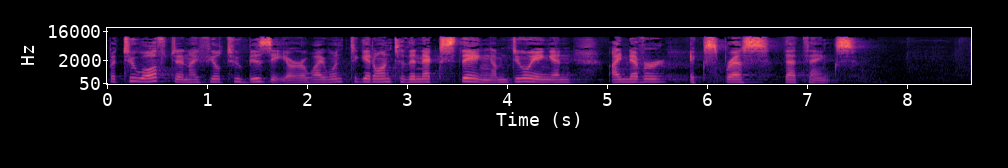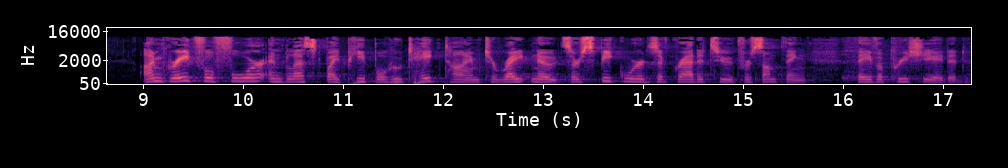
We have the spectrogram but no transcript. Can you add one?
But too often I feel too busy or I want to get on to the next thing I'm doing and I never express that thanks. I'm grateful for and blessed by people who take time to write notes or speak words of gratitude for something they've appreciated.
